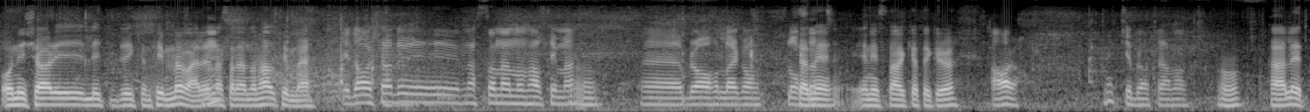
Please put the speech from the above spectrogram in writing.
Och ni kör i lite drygt en timme va? Eller Mm. nästan en och en halv timme? Idag körde vi nästan en och en halv timme. Eh, bra att hålla igång flåset. Känner, är ni starka tycker du? Ja då. Mycket bra tränad. Ja. Härligt.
